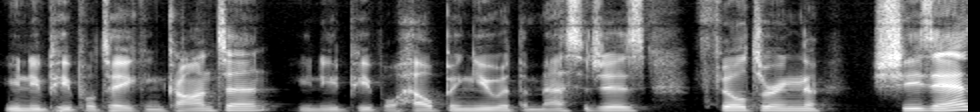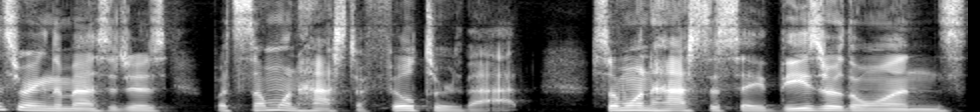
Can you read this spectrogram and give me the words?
You need people taking content. You need people helping you with the messages, filtering the. She's answering the messages, but someone has to filter that. Someone has to say these are the ones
